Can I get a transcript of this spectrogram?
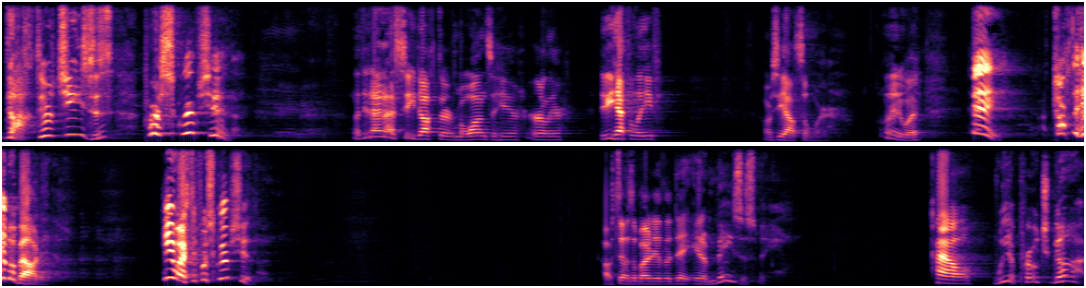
Dr. Jesus' prescription. Now, did I not see Dr. Mwanza here earlier? Did he have to leave? Or is he out somewhere? Well, anyway, hey, talk to him about it. He writes the prescription. I was telling somebody the other day, it amazes me how we approach God.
